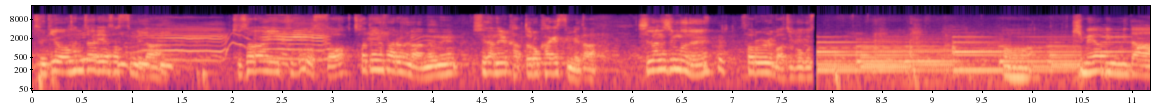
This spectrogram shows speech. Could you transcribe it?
드디어 한 자리에 섰습니다. 두 사람이 부부로서 첫 인사를 나누는 시간을 갖도록 하겠습니다. 신랑 신부는 서로를 마주보고 어, 김혜엽입니다.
